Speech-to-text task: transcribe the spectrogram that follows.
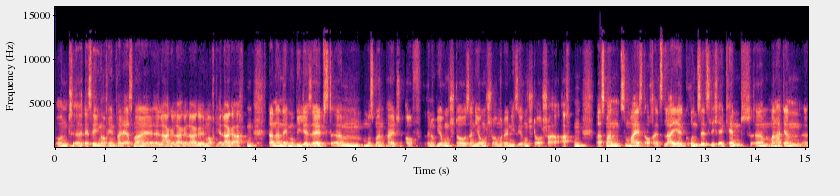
Und äh, deswegen auf jeden Fall erstmal äh, Lage, Lage, Lage, immer auf die Lage achten. Dann an der Immobilie selbst ähm, muss man halt auf Renovierungsstau, Sanierungsstau, Modernisierungsstau achten, was man zumeist auch als Laie grundsätzlich erkennt. Ähm, man hat ja ein äh,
